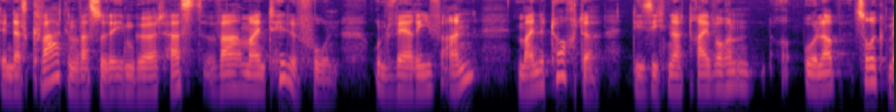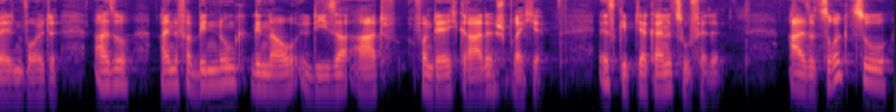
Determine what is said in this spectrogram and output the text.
denn das Quaken, was du da eben gehört hast, war mein Telefon. Und wer rief an? Meine Tochter, die sich nach drei Wochen Urlaub zurückmelden wollte. Also eine Verbindung genau dieser Art, von der ich gerade spreche. Es gibt ja keine Zufälle. Also zurück zu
